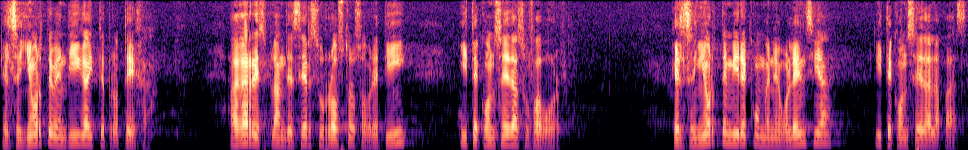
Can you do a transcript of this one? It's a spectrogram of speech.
El Señor te bendiga y te proteja. Haga resplandecer su rostro sobre ti y te conceda su favor. Que el Señor te mire con benevolencia y te conceda la paz.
